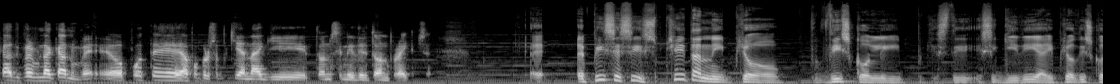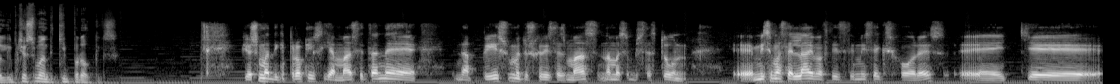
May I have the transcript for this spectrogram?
Κάτι πρέπει να κάνουμε. Ε, οπότε από προσωπική ανάγκη των συνειδητών προέκυψε. Ε, Επίσης, εσείς, ποια ήταν η πιο δύσκολη στη συγκυρία η πιο δύσκολη, η πιο σημαντική πρόκληση; Η πιο σημαντική πρόκληση για μας ήταν ε, να πείσουμε τους χρήστες μας να μας εμπιστευτούν. Ε, Εμείς είμαστε live αυτή τη στιγμή σε 6 χώρες ε, και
